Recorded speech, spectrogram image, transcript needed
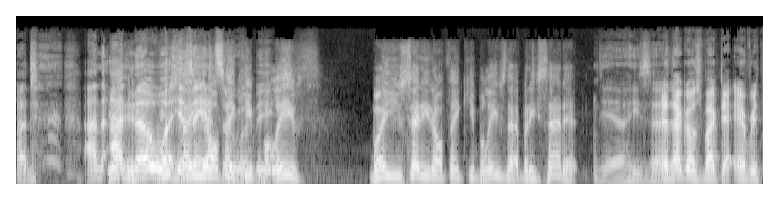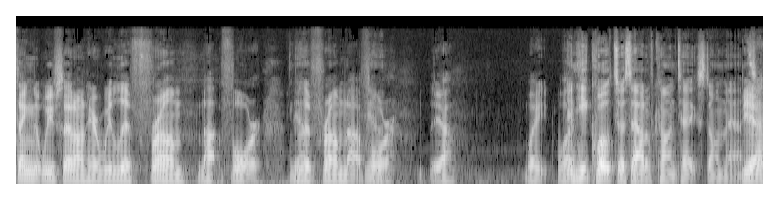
I, I, Yeah, I if know you what say his you don't answer think would he be. believes. Well, you said you don't think he believes that, but he said it. Yeah, he said it. And that it. goes back to everything that we've said on here. We live from, not for. We Yeah. live from, not Yeah. for. Yeah. Wait, what? And he quotes us out of context on that. Yeah. so-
